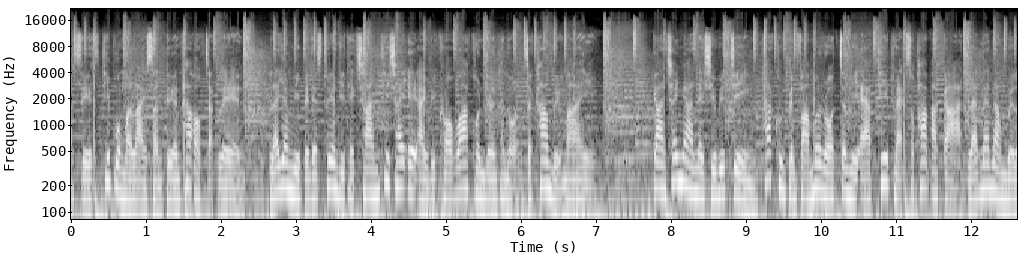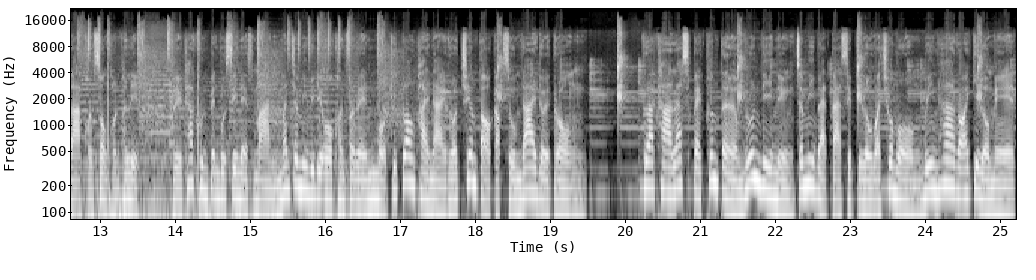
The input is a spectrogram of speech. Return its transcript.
Assist ที่พวงมาลัยสั่นเตือนถ้าออกจากเลน และยังมี Pedestrian Detection ที่ใช้ AI วิเคราะห์ว่าคนเดินถนนจะข้ามหรือไม่การใช้งานในชีวิตจริง ถ้าคุณเป็นฟาร์มเมอร์รถจะมีแอปที่แทร็กสภาพอากาศ และแนะนำเวลาขนส่งผลผลิต หรือถ้าคุณเป็นบูซิเนสมัน มันจะมีวิดีโอคอนเฟอเรนซ์โหมดที่กล้องภายในรถเชื่อมต่อกับซูมได้โดยตรง ราคาและสเปคเพิ่มเติมรุ่น D1 จะมีแบต 80 กิโลวัตต์ชั่วโมง วิ่ง 500 กิโลเมตร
